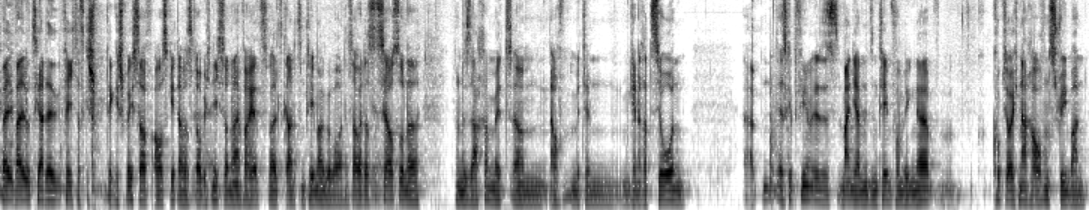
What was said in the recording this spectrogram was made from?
weil, weil uns gerade vielleicht das, der Gesprächsstoff ausgeht, aber das glaube ich nicht, sondern einfach jetzt, weil es gerade zum Thema geworden ist. Aber das ist ja auch so eine, so eine Sache mit, ähm, auch mit den Generationen. Äh, Es gibt viel, das meine ich ja mit diesen Themen von wegen, ne, guckt ihr euch nachher auf den Stream an.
